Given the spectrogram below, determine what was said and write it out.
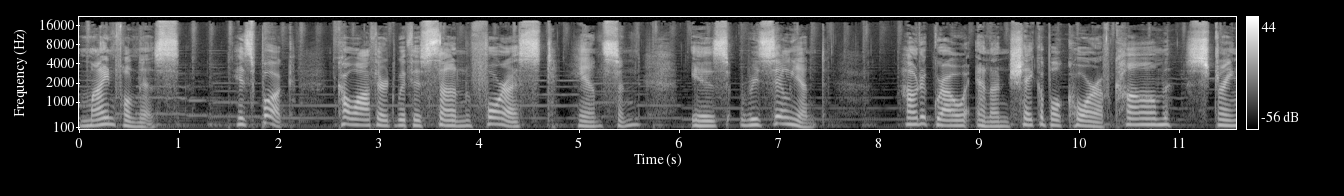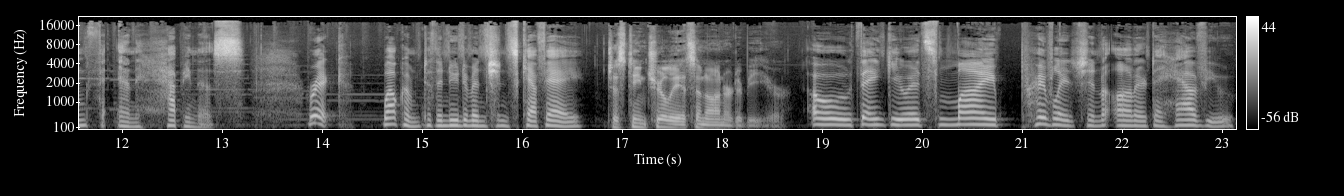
mindfulness. His book, co authored with his son Forrest Hanson, is Resilient How to Grow an Unshakable Core of Calm, Strength, and Happiness. Rick, welcome to the New Dimensions Cafe. Justine, truly, it's an honor to be here. Oh, thank you. It's my privilege and honor to have you.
